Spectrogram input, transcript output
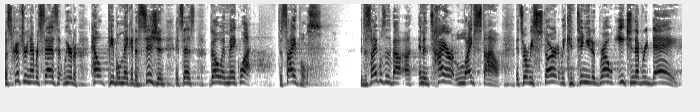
But Scripture never says that we are to help people make a decision. It says, go and make what? Disciples. The disciples is about a, an entire lifestyle. It's where we start, we continue to grow each and every day.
